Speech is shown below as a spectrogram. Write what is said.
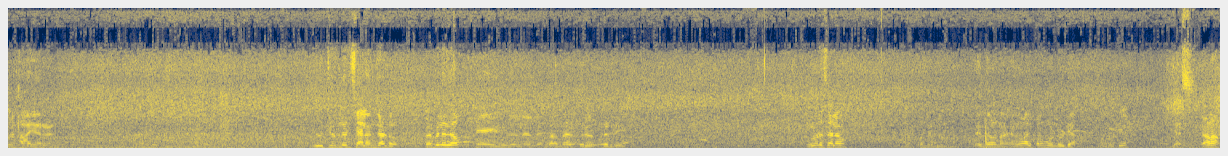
ഒരു ഹായ് അറിയാം. യൂട്യൂബിൽ ഒരു ചലഞ്ച് ഉണ്ടോ? കുഴപ്പമില്ലല്ലോ? ഒരു ഇതെടുത്തേ നിങ്ങളുടെ സ്ഥലം? എന്തുകൊണ്ടാ ഞങ്ങൾ മലപ്പുറം കൊണ്ടുവിട്ടാ കൊണ്ടുവിട്ടിയാ യെസ് കാണാം.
